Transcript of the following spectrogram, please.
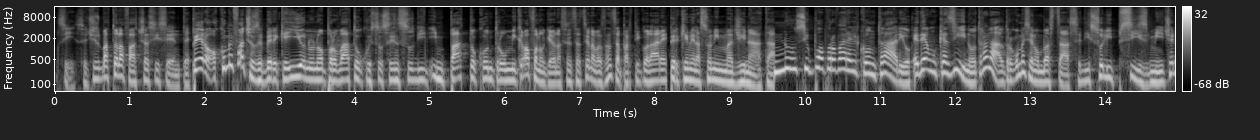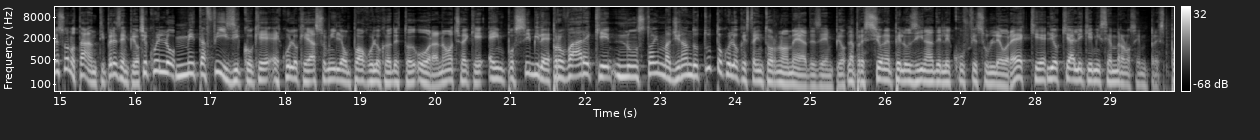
Sì, se ci sbatto la faccia si sente. Però come faccio a sapere che io non ho provato questo senso di impatto contro un microfono, che è una sensazione abbastanza particolare perché me la sono immaginata? Non si può provare il contrario ed è un casino. Tra l'altro, come se non bastasse, di solipsismi ce ne sono tanti. Per esempio, c'è quello metafisico che è quello che assomiglia un po' a quello che ho detto ora, no? Cioè che è impossibile provare che non sto immaginando tutto quello che sta intorno a me, ad esempio. La pressione pelosina delle cuffie sulle orecchie, gli occhiali che mi sembrano sempre sporchi,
